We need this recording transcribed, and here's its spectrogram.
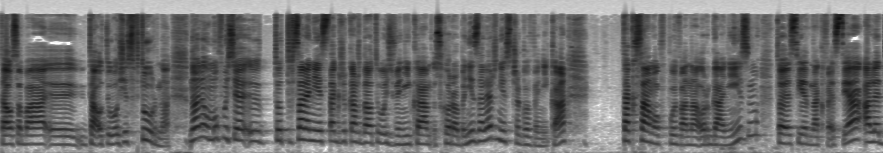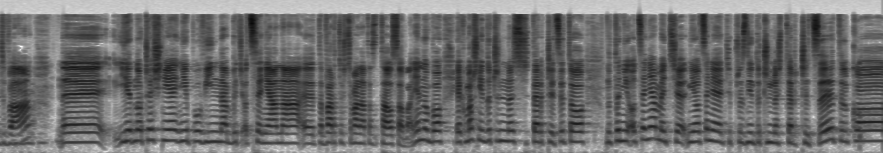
ta osoba, y, ta otyłość jest wtórna. No ale umówmy się, y, to wcale nie jest tak, że każda otyłość wynika z choroby, niezależnie z czego wynika tak samo wpływa na organizm, to jest jedna kwestia, ale dwa, e, jednocześnie nie powinna być oceniana, e, ta wartościowana ta, ta, osoba, nie? No bo jak masz niedoczynność tarczycy, to, no to nie oceniamy cię, nie ocenia cię przez niedoczynność tarczycy, tylko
